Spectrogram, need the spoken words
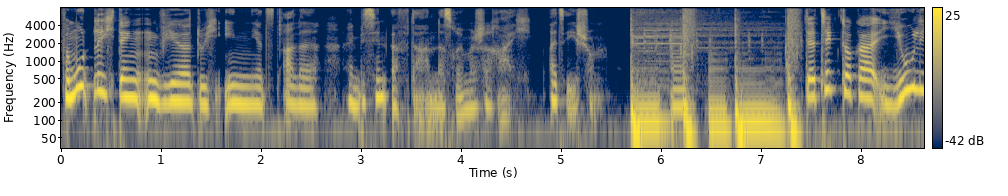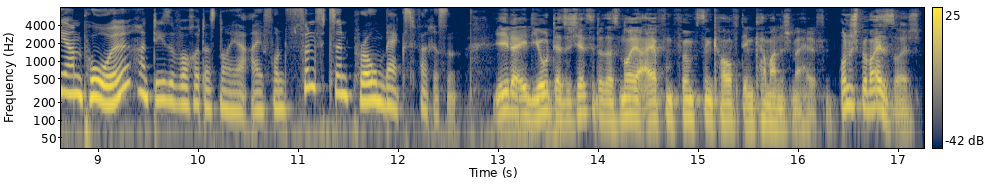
Vermutlich denken wir durch ihn jetzt alle ein bisschen öfter an das Römische Reich als eh schon. Der TikToker Julian Pohl hat diese Woche das neue iPhone 15 Pro Max verrissen. Jeder Idiot, der sich jetzt wieder das neue iPhone 15 kauft, dem kann man nicht mehr helfen. Und ich beweise es euch.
